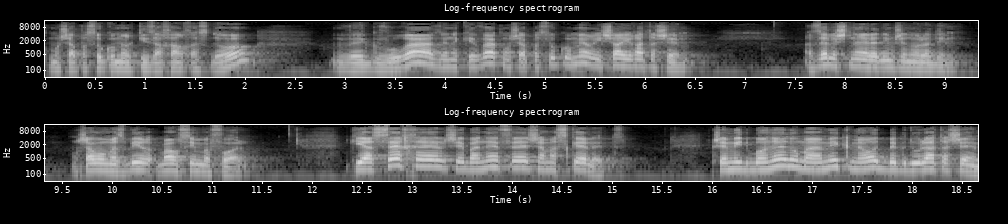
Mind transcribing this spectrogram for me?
כמו שהפסוק אומר כי זכר חסדו, וגבורה זה נקבה, כמו שהפסוק אומר, אישה יראת השם. אז אלה שני הילדים שנולדים. עכשיו הוא מסביר מה עושים בפועל. כי השכל שבנפש המשכלת, כשמתבונן ומעמיק מאוד בגדולת השם.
